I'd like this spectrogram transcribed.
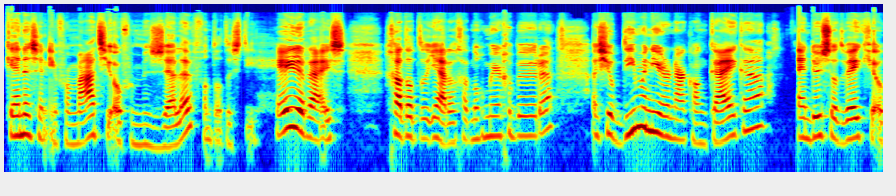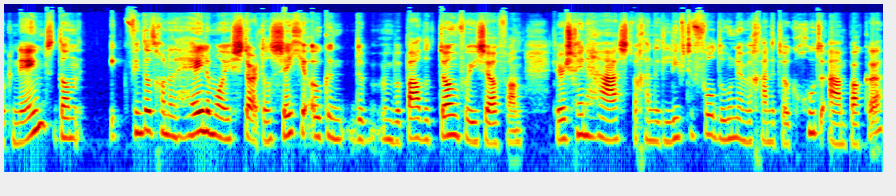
kennis en informatie over mezelf. Want dat is die hele reis. Gaat dat, ja, dat gaat nog meer gebeuren. Als je op die manier ernaar kan kijken en dus dat weekje ook neemt, dan ik vind dat gewoon een hele mooie start. Dan zet je ook een, de, een bepaalde toon voor jezelf van... er is geen haast, we gaan dit liefdevol doen... en we gaan het ook goed aanpakken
